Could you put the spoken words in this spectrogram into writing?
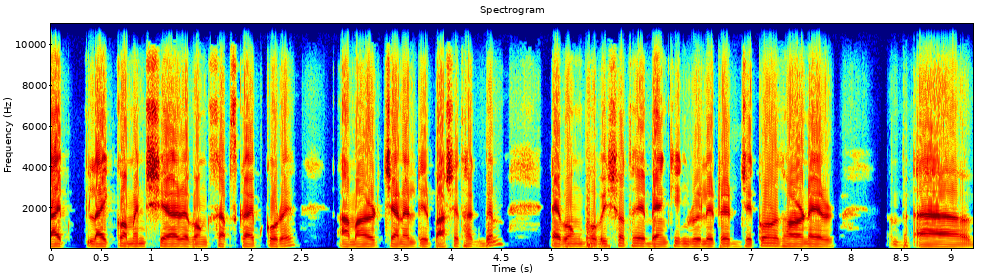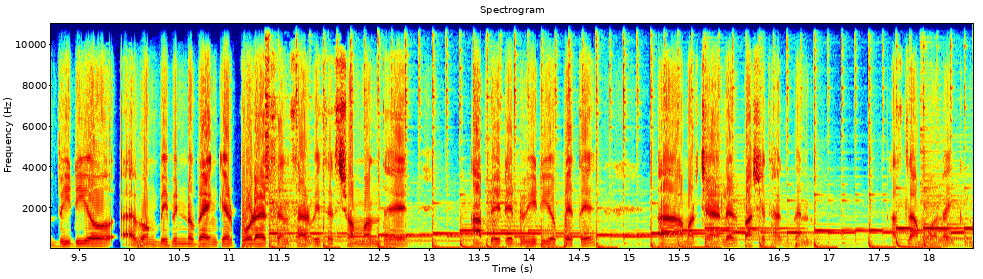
লাইক লাইক কমেন্ট শেয়ার এবং সাবস্ক্রাইব করে আমার চ্যানেলটির পাশে থাকবেন। এবং ভবিষ্যতে ব্যাংকিং রিলেটেড যে কোনো ধরনের ভিডিও এবং বিভিন্ন ব্যাংকের প্রোডাক্টস অ্যান্ড সার্ভিসেস সম্বন্ধে আপডেটেড ভিডিও পেতে আমার চ্যানেলের পাশে থাকবেন। আসসালামু আলাইকুম।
